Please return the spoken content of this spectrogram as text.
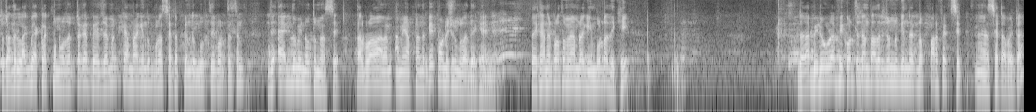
তো যাদের লাগবে এক লাখ পনেরো হাজার টাকা পেয়ে যাবেন। ক্যামেরা কিন্তু পুরো সেট কিন্তু বুঝতেই পারতেছেন যে একদমই নতুন আছে। তারপর আমি- আপনাদেরকে কন্ডিশনগুলো দেখে নিই। তো এখানে প্রথমে আমরা গিম্বলটা দেখি। যারা ভিডিওগ্রাফি করতে চান, তাদের জন্য কিন্তু একটা পারফেক্ট সেট সেট এটা।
